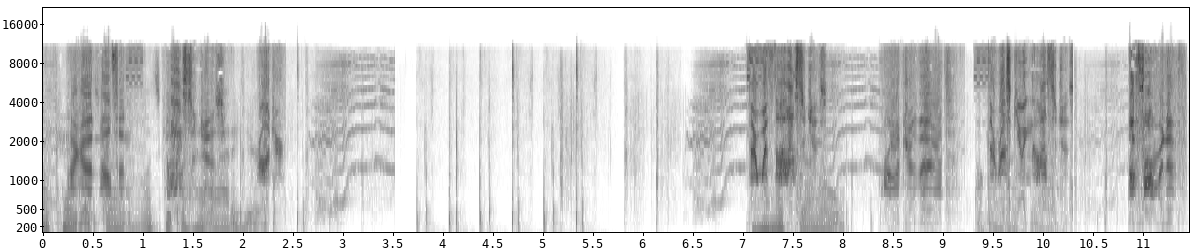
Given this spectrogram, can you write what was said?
Okay, let's go. Let's get the hell out of here. They're with the hostages. Go. Roger that. They're rescuing hostages. Affirmative.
